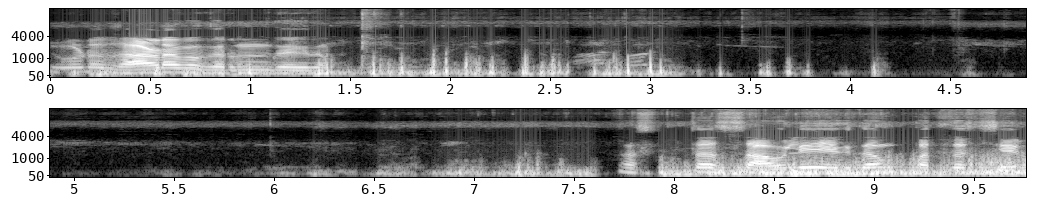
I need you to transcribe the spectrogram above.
एवढं झाड आहे बघ रुंद एकदम. मस्त सावली एकदम पद्धतशीर.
